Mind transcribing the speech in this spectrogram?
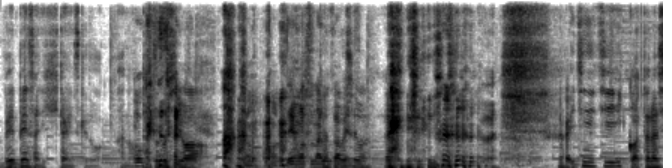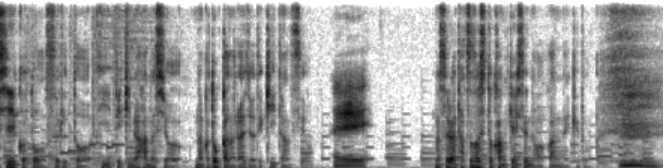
ベベンさんに聞きたいんですけどあのお辰年は。うんうん電話つなぐかベンさん。なんか一日一個新しいことをするといい的な話をなんかどっかのラジオで聞いたんですよ。へえ。まあ、それは辰年と関係してるのか分かんないけど。うん。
